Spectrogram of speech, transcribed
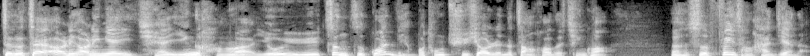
这个在二零二零年以前，银行啊，由于政治观点不同取消人的账号的情况，嗯，是非常罕见的。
